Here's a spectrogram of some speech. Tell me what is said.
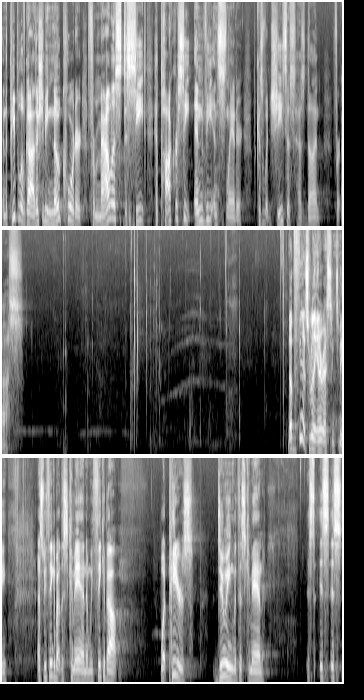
in the people of God. There should be no quarter for malice, deceit, hypocrisy, envy, and slander because of what Jesus has done for us. Now, the thing that's really interesting to me as we think about this command and we think about what Peter's doing with this command, is, it's,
